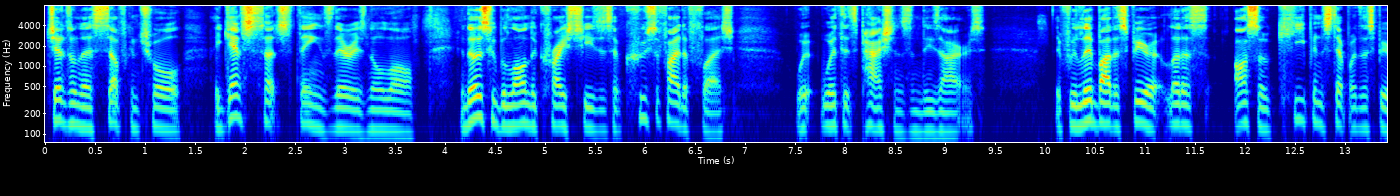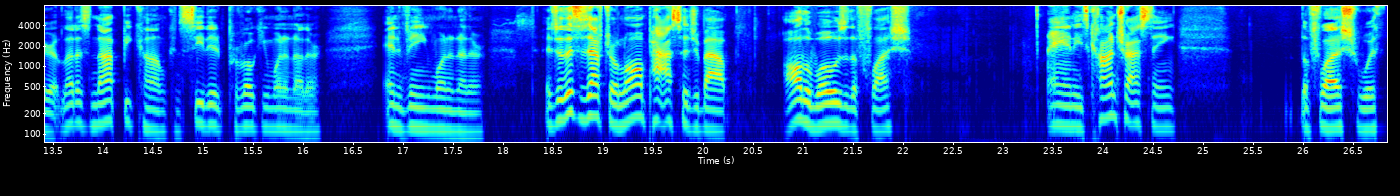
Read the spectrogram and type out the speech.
gentleness, self control. Against such things there is no law. And those who belong to Christ Jesus have crucified the flesh with, with its passions and desires. If we live by the Spirit, let us also keep in step with the Spirit. Let us not become conceited, provoking one another, envying one another. And so this is after a long passage about all the woes of the flesh. And he's contrasting the flesh with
